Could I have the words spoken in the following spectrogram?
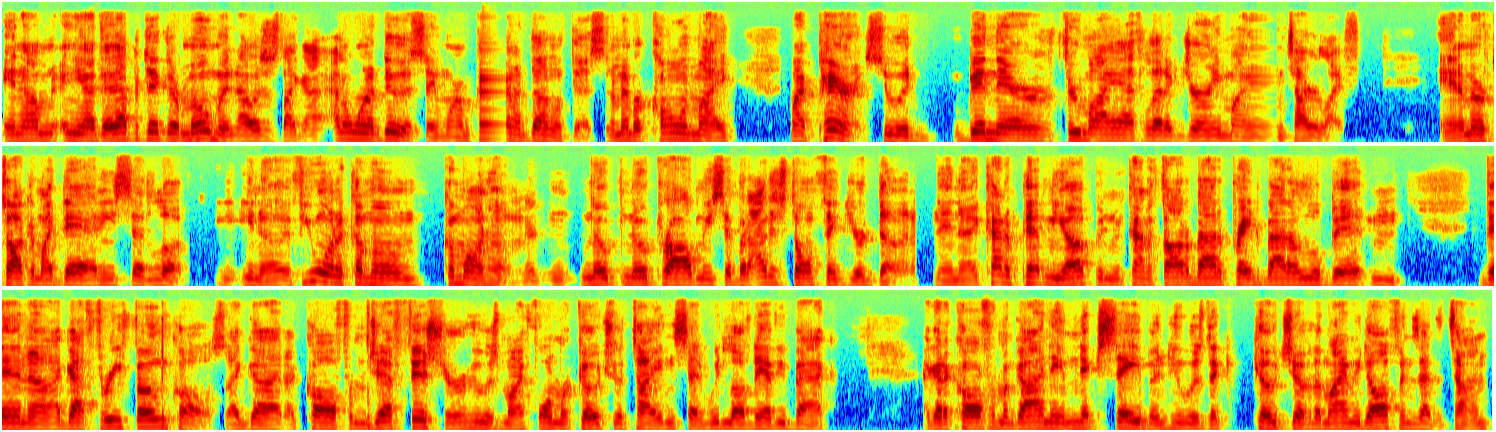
And I'm, and, you know, at that particular moment, I was just like, I, I don't want to do this anymore. I'm kind of done with this. And I remember calling my, my parents who had been there through my athletic journey my entire life. And I remember talking to my dad, and he said, Look, you know, if you want to come home, come on home. No, no problem. He said, but I just don't think you're done. And uh, it kind of pepped me up and we kind of thought about it, prayed about it a little bit. And then uh, I got three phone calls. I got a call from Jeff Fisher, who was my former coach of the Titans, said, We'd love to have you back. I got a call from a guy named Nick Saban, who was the coach of the Miami Dolphins at the time.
